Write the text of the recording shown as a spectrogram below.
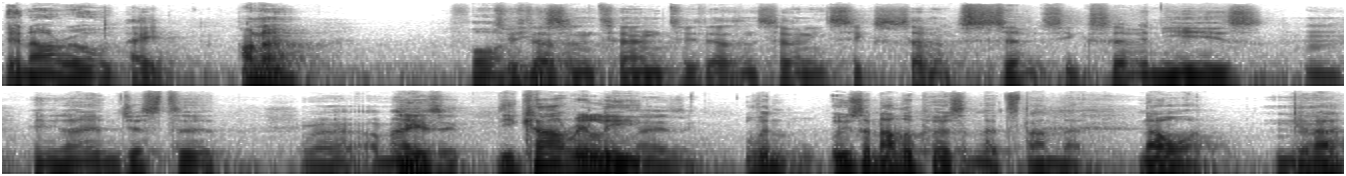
NRL. Eight. Oh no. Five years, 2010, 2017, six, seven. seven, six, seven years, Mm. and you know, and just to Right. Amazing. you, you can't really. Amazing. When who's another person that's done that? No one. You know.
